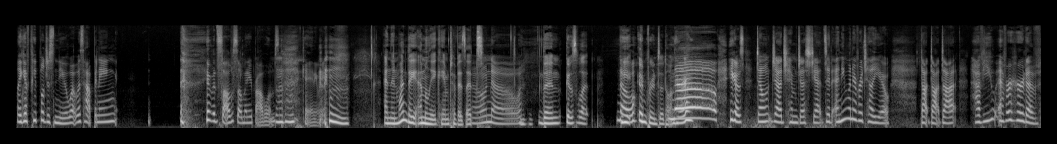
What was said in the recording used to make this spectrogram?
Like if people just knew what was happening, it would solve so many problems. Okay, anyway. and then one day Emily came to visit. Oh no. Then guess what? No. He imprinted on her. No. He goes, "Don't judge him just yet. Did anyone ever tell you dot dot dot? Have you ever heard of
